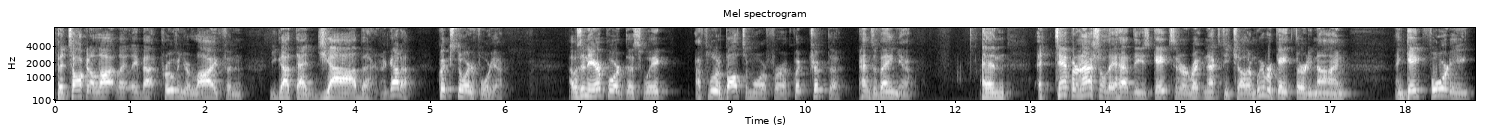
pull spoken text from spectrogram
Been talking a lot lately about improving your life and you got that job. I got a quick story for you. I was in the airport this week. I flew to Baltimore for a quick trip to Pennsylvania. And at Tampa International, they have these gates that are right next to each other. And we were gate 39, and gate 40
